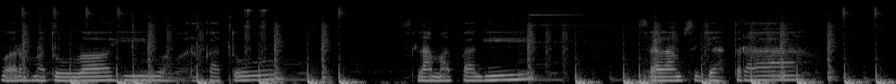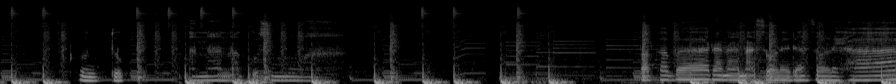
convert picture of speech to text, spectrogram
warahmatullahi wabarakatuh. Selamat pagi, salam sejahtera untuk anak-anakku semua. Apa kabar anak-anak soleh dan soleha?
